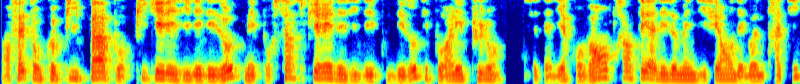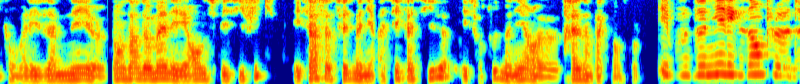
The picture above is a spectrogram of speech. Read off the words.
En fait, on copie pas pour piquer les idées des autres, mais pour s'inspirer des idées des autres et pour aller plus loin. C'est-à-dire qu'on va emprunter à des domaines différents des bonnes pratiques, on va les amener euh, dans un domaine et les rendre spécifiques. Et ça, ça se fait de manière assez facile et surtout de manière euh, très impactante. Et vous donniez l'exemple de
